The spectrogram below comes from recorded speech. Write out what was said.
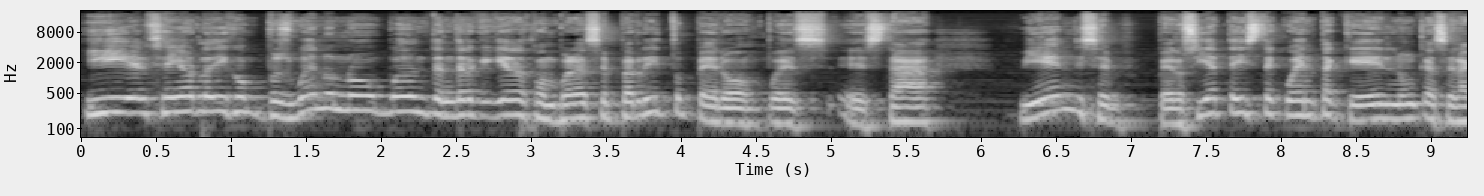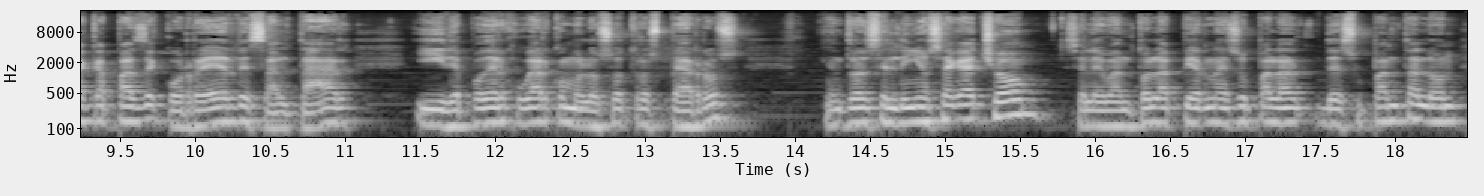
Y el señor le dijo, pues bueno, no puedo entender que quieras comprar ese perrito, pero pues está bien, dice, pero si ya te diste cuenta que él nunca será capaz de correr, de saltar y de poder jugar como los otros perros. Entonces el niño se agachó, se levantó la pierna de su, pantalón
